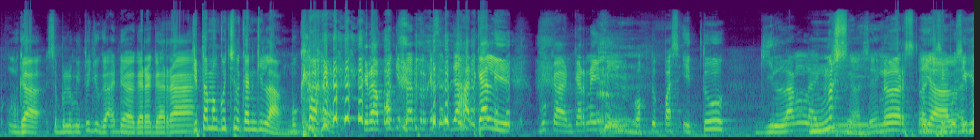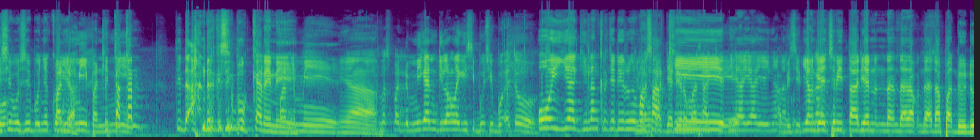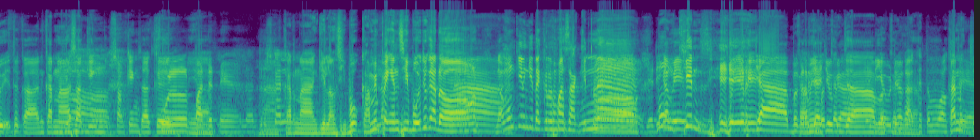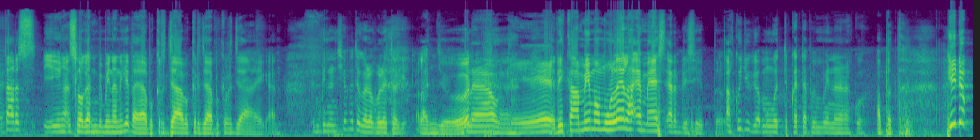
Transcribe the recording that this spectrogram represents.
Enggak, sebelum itu juga ada gara-gara Kita mengkucilkan Gilang. bukan. Kenapa kita terkesan jahat kali? Bukan, karena ini waktu pas itu Gilang lagi nurse nggak sih? Nurse, lagi iya, sibuk-sibuk. sibuk-sibuknya kuliah. Pandemi, pandemi. Kita kan tidak ada kesibukan ini. pandemi. Iya. Pas pandemi kan Gilang lagi sibuk-sibuk itu. Oh iya, Gilang kerja di rumah Gilang sakit. kerja di rumah sakit. Iya, iya, iya, ingat Habis aku. itu Yang kan- dia cerita dia tidak dapat duduk itu kan karena Iya, saking saking full iya. padatnya. Nah, terus Nah, kan karena Gilang sibuk, kami Gilang- pengen sibuk juga dong. Nah. Nggak mungkin kita ke rumah sakit Nah, dong. jadi kami mungkin sih. bekerja, bekerja Kami juga. bekerja, Jadi ya udah bekerja. nggak ketemu waktu Kan ya. kita harus ingat slogan pimpinan kita ya, bekerja, bekerja, bekerja ya kan. pimpinan siapa tuh kalau boleh tahu? Lanjut. Nah, oke. Jadi kami memulailah MSR di situ. Aku juga mengutip kata pimpinan aku. Apa tuh? Hidup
